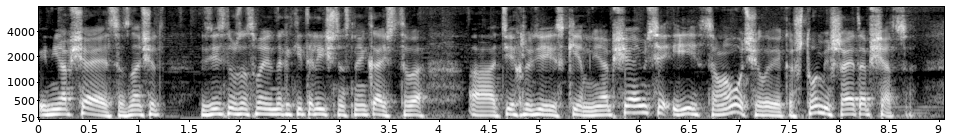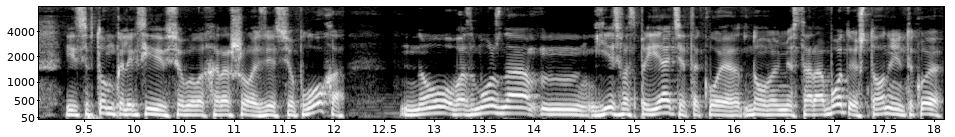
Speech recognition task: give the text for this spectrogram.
и не общается, значит, здесь нужно смотреть на какие-то личностные качества а, тех людей, с кем не общаемся, и самого человека, что мешает общаться. Если в том коллективе все было хорошо, а здесь все плохо, ну, возможно, есть восприятие такое новое место работы, что оно не такое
